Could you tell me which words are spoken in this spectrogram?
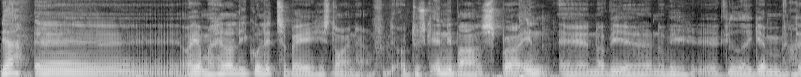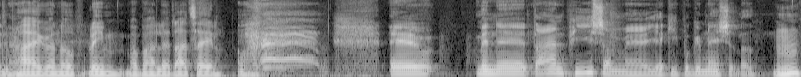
Ja, Øh, og jeg må hellere lige gå lidt tilbage i historien her. For, og du skal endelig bare spørge ind, øh, når vi, øh, når vi øh, glider igennem den den det her. plejer ikke at være noget problem. Var bare lade dig tale. Øh, men øh, der er en pige, som øh, jeg gik på gymnasiet med. Mm.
